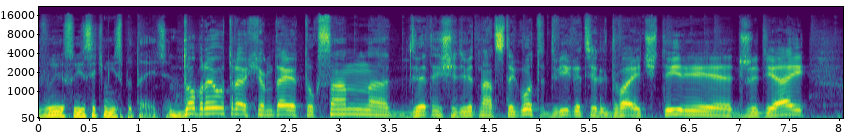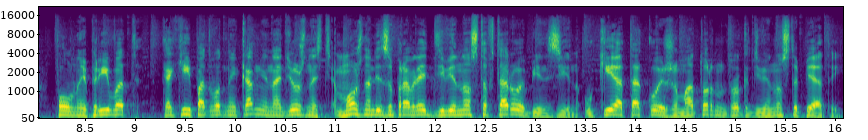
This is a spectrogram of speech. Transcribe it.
вы в связи с этим не испытаете. Доброе утро, Hyundai Tucson, 2019 год, двигатель 2.4, GDI, полный привод. Какие подводные камни, надежность? Можно ли заправлять 92-й бензин? У Kia такой же мотор, но только 95-й.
